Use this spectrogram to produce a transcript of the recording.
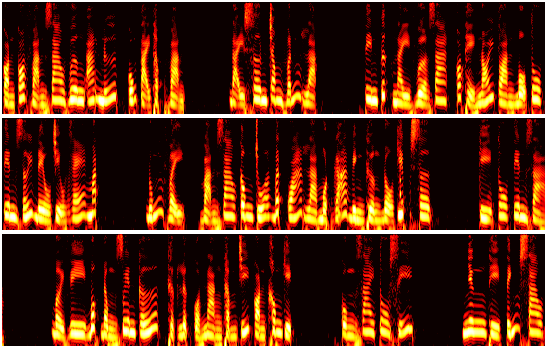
còn có vạn giao vương ái nữ, cũng tại thập vạn. Đại Sơn trong vẫn lạc. Tin tức này vừa ra có thể nói toàn bộ tu tiên giới đều chịu vé mắt. Đúng vậy, vạn giao công chúa bất quá là một gã bình thường độ kiếp sơ. Kỳ tu tiên giả. Bởi vì bốc đồng duyên cớ, thực lực của nàng thậm chí còn không kịp. Cùng giai tu sĩ. Nhưng thì tính sao,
